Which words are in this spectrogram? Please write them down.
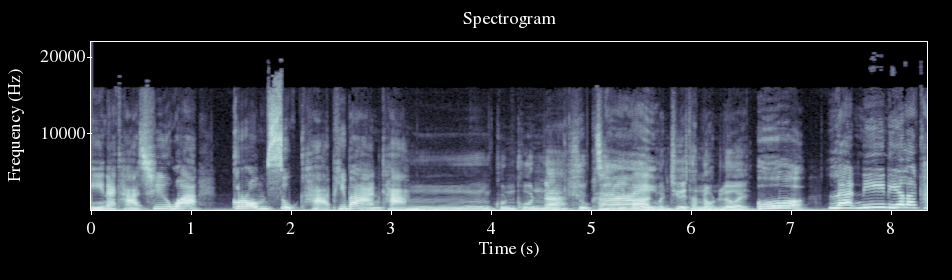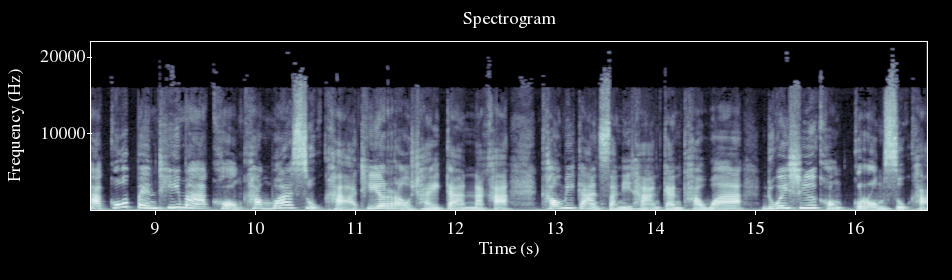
นี้นะคะชื่อว่ากรมสุขาพิบาลค่ะ อืม คุ้นๆนะ สุขาพิบาลใช่เหมือนชื่อถนนเลย โอ้ และนี่เนี่ยแหละค่ะก็เป็นที่มาของคำว่าสุขาที่เราใช้กันนะคะ เขามีการสันนิษฐานกันค่ะว่า ด้วยชื่อของกรมสุขา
